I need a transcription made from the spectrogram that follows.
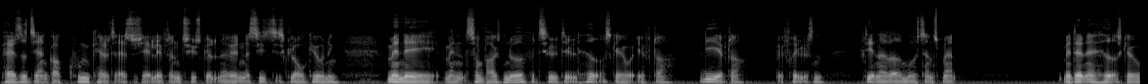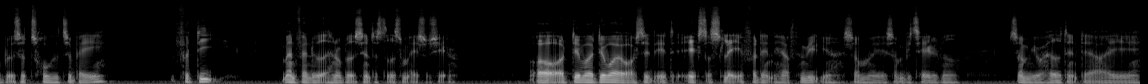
passede til, at han godt kunne kaldes asocial efter den tyske øh, nazistiske lovgivning, men, øh, men som faktisk nåede at få tildelt hædersgave efter, lige efter befrielsen fordi han havde været modstandsmand. Men den her hæderskab blev så trukket tilbage, fordi man fandt ud af, at han var blevet sendt afsted som asocial. Og det var, det var jo også et, et ekstra slag for den her familie, som, øh, som vi talte med, som jo havde den der øh,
